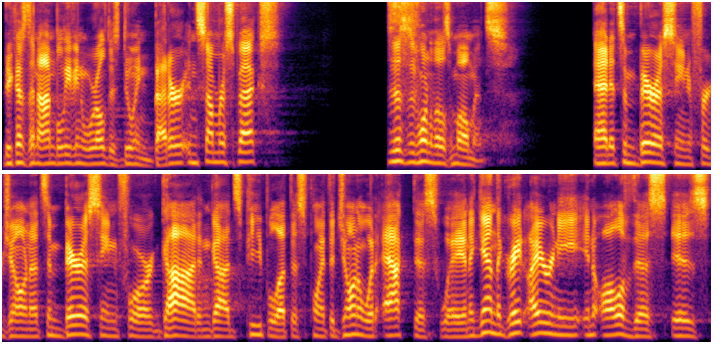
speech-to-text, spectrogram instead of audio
because the non believing world is doing better in some respects. This is one of those moments. And it's embarrassing for Jonah. It's embarrassing for God and God's people at this point that Jonah would act this way. And again, the great irony in all of this is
